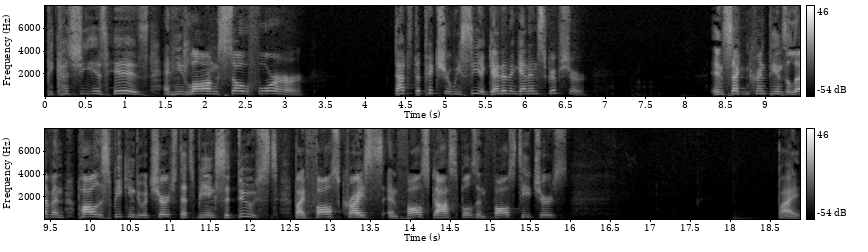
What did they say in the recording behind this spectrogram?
because she is his and he longs so for her. That's the picture we see again and again in Scripture. In 2 Corinthians 11, Paul is speaking to a church that's being seduced by false Christs and false gospels and false teachers, by,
